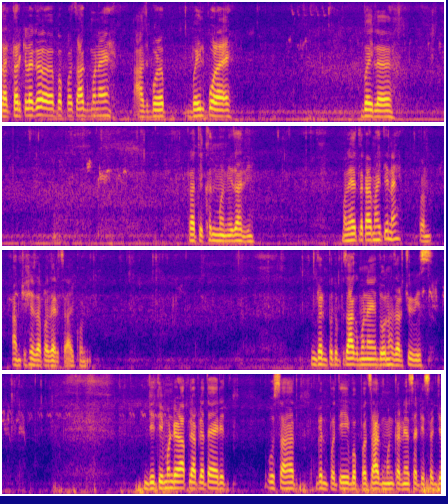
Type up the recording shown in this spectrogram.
सात तारखेला ग बाप्पाचं आगमन आहे. आज बळ बैल पोळा आहे. बैल रात्री खनमणी झाली. मला ह्यातलं काय माहिती नाही पण आमच्या शेजापाजारीचं ऐकून. गणपतीचं आगमन आहे दोन हजार चोवीस. जिथे मंडळ आपल्या आपल्या तयारीत उत्साहात गणपती बाप्पाचं आगमन करण्यासाठी सज्ज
